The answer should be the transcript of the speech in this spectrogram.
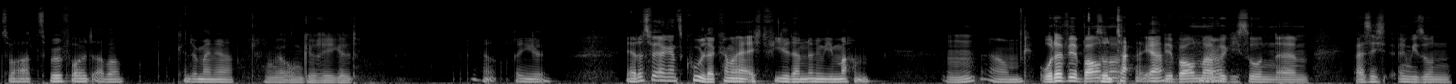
Zwar 12 Volt, aber könnte man ja, kriegen wir umgeregelt. Ja regeln. Ja, das wäre ja ganz cool, da kann man ja echt viel dann irgendwie machen. Mhm. Ähm, Oder wir bauen so ein mal, Ta ja, wir bauen mal ja. wirklich so einen, ähm, weiß nicht, irgendwie so einen,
